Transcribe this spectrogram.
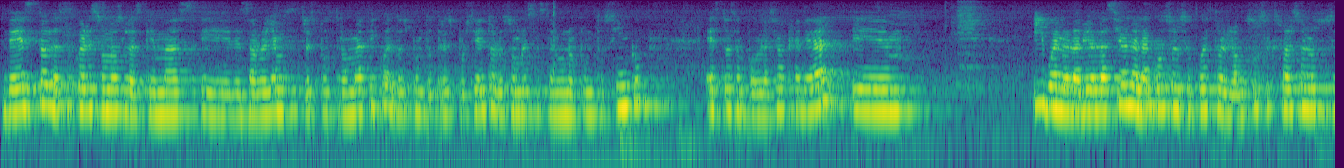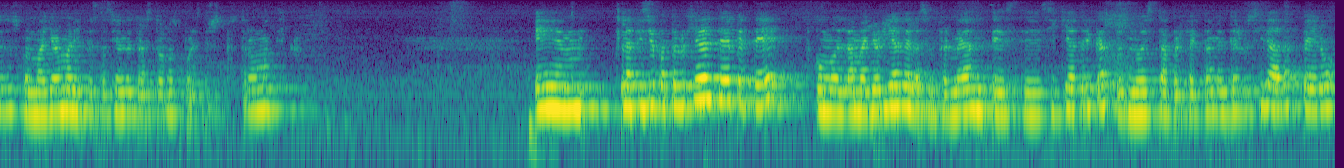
De esto, las mujeres somos las que más eh, desarrollamos estrés postraumático, el 2.3%, los hombres es el 1.5%. Esto es en población general. Em, y bueno, la violación, el acoso, el secuestro, el abuso sexual son los sucesos con mayor manifestación de trastornos por estrés postraumático. Em, la fisiopatología del TPT, como la mayoría de las enfermedades este, psiquiátricas, pues no está perfectamente elucidada, pero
